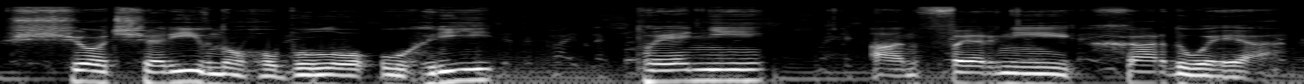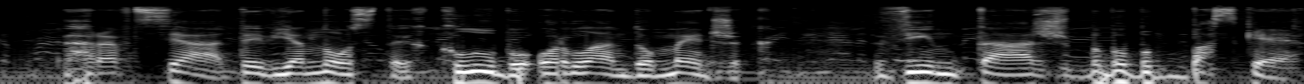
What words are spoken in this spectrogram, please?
що чарівного було у грі Пенні Анферні Хардуея, гравця 90-х клубу Орландо Меджик, Вінтаж Баскет.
